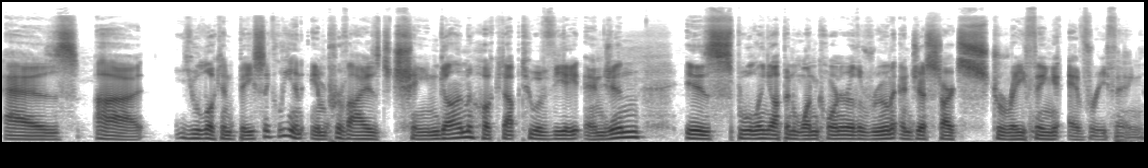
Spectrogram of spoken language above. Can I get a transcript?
as uh, you look, and basically an improvised chain gun hooked up to a V8 engine is spooling up in one corner of the room and just starts strafing everything.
